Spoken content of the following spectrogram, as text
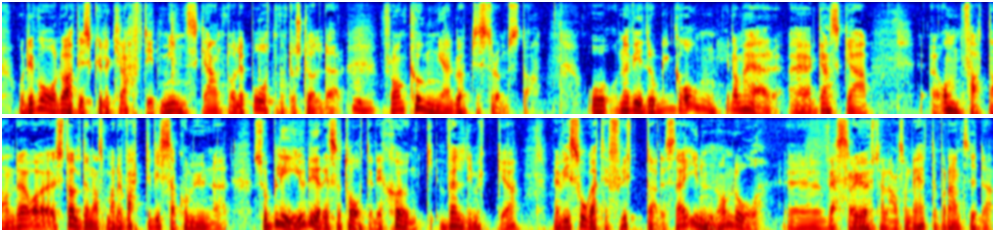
Och det var då att vi skulle kraftigt minska antalet båtmotorstölder från Kungälv upp till Strömstad. Och när vi drog igång i de här eh, ganska eh, omfattande stölderna som hade varit i vissa kommuner så blev ju det resultatet, det sjönk väldigt mycket. Men vi såg att det flyttade sig inom då eh, Västra Götaland som det hette på den tiden.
